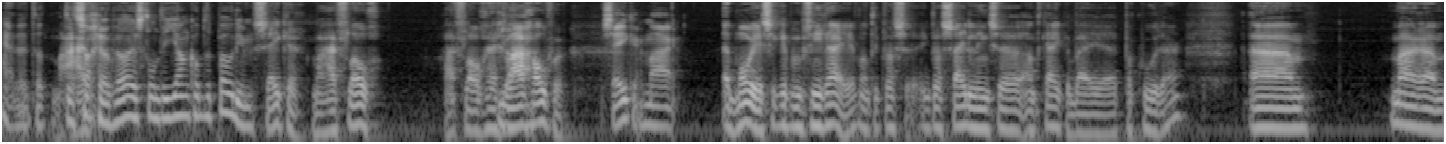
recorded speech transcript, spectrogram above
Ja, dat, dat, Maar dat hij- zag je ook wel. Hij stond de jank op het podium. zeker, maar hij vloog. Hij vloog echt Ja. laag over. Zeker, maar Het mooie is, ik heb hem zien rijden, want ik was, ik was zijdelings eh, aan het kijken bij eh, het parcours daar. Ehm, maar ehm,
